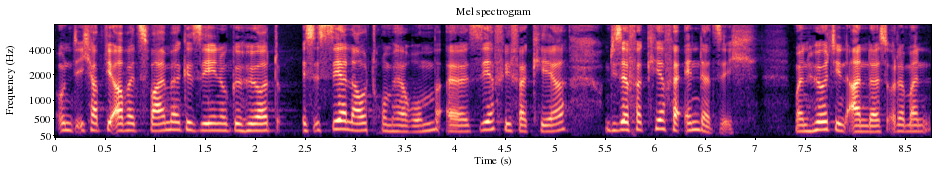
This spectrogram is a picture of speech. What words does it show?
Und ich habe die Arbeit zweimal gesehen und gehört, es ist sehr laut drumherum, äh, sehr viel Verkehr. Und dieser Verkehr verändert sich. Man hört ihn anders oder man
